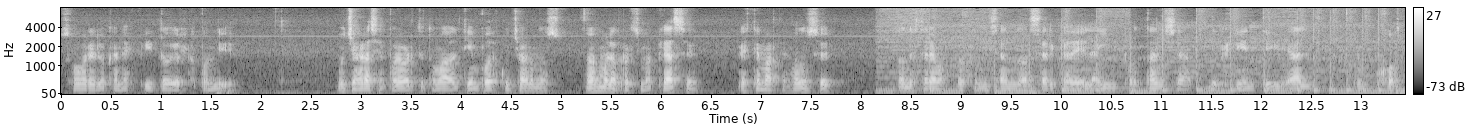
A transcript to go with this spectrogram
sobre lo que han escrito y respondido. Muchas gracias por haberte tomado el tiempo de escucharnos. Nos vemos en la próxima clase, este martes 11, donde estaremos profundizando acerca de la importancia del cliente ideal en un hostel.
